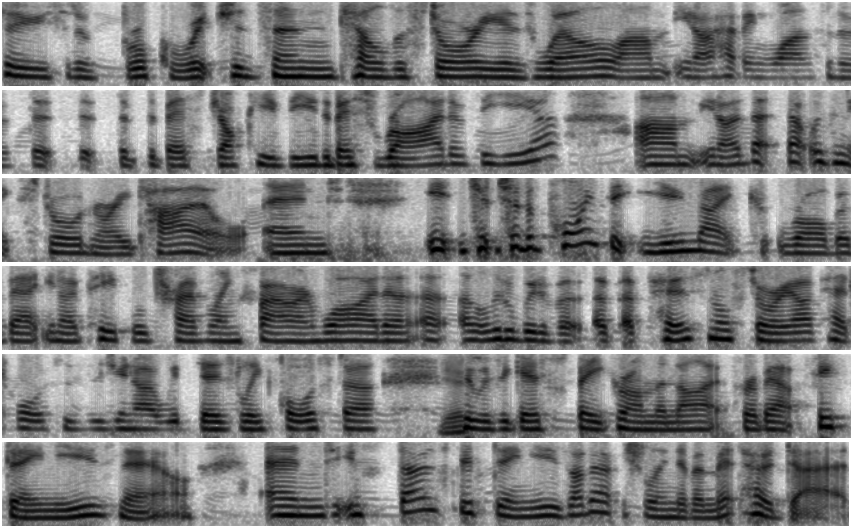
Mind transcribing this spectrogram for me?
to sort of Brooke Richardson tell the story as well. Um, you know, having won sort of the, the, the, best jockey of the year, the best ride of the year. Um, you know, that that was an extraordinary tale, and it, to, to, the point that you make, Rob, about you know people travelling far and wide. A, a little bit of a, a, personal story. I've had horses, as you know, with Desley Forster, yes. who was a guest speaker on the night for about 15 years now, and in those 15 years, I've actually never met her dad,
